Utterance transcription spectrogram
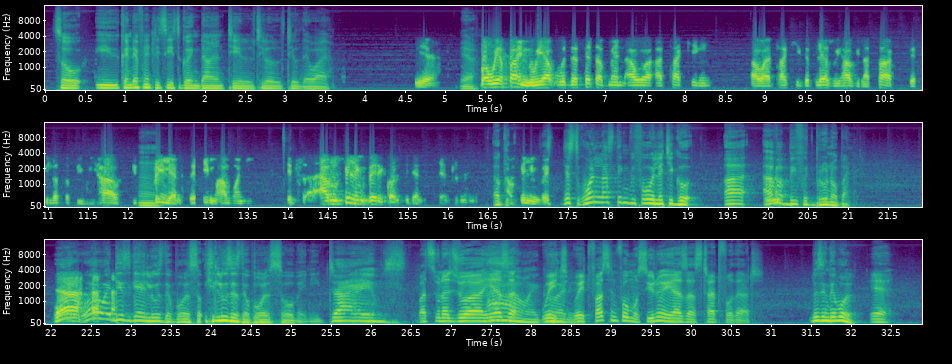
So you can definitely see it's going down till till till the wire. Yeah. Yeah. But we are fine. We are with the setup, man. Our attacking, our attacking, the players we have in attack, the philosophy we have, it's Mm. brilliant. The team harmony. It's. I'm feeling very confident, gentlemen. Okay. I'm feeling very. Just one last thing before we let you go. Uh, I have a beef with Bruno Ban. Why, why why this guy lose the ball so he loses the ball so many times? but unajua he has Oh my a wait wait first and foremost you know he has a start for that Losing the ball. yeah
